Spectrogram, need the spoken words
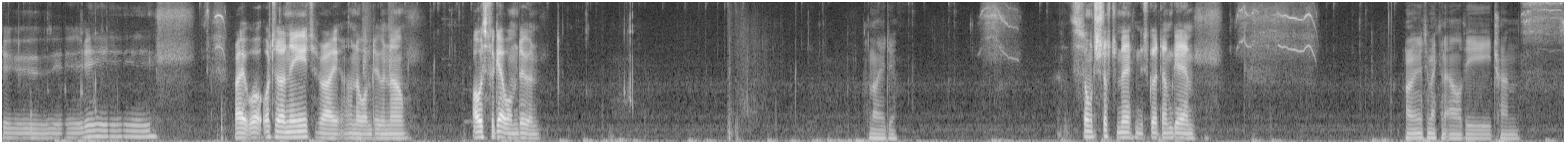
Right, what what did I need? Right, I know what I'm doing now. I always forget what I'm doing. I know you do. So much stuff to make in this goddamn game. I need to make an LV trans.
